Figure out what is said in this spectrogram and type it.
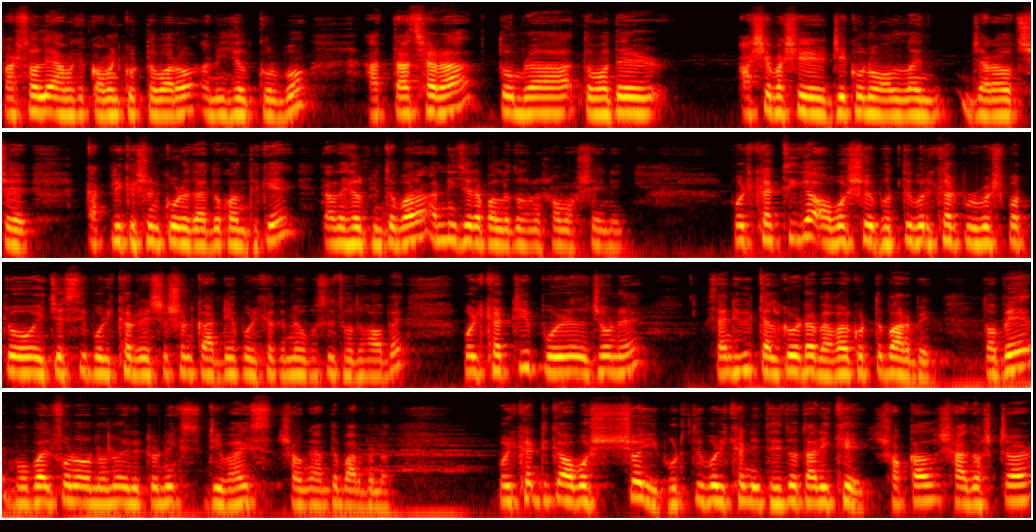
পার্সোনালি আমাকে কমেন্ট করতে পারো, আমি হেল্প করব। আর তাছাড়া তোমরা তোমাদের আশেপাশে যে কোনো অনলাইন যারা হচ্ছে অ্যাপ্লিকেশন করে দেয় দোকান থেকে, তাদের হেল্প নিতে পারো। আর নিজেরা পারলে তো কোনো সমস্যাই নেই। পরীক্ষার্থীকে অবশ্যই ভর্তি পরীক্ষার প্রবেশপত্র ও এইচএসসি পরীক্ষার রেজিস্ট্রেশন কার্ড নিয়ে পরীক্ষা কেন্দ্রে উপস্থিত হতে হবে। পরীক্ষার্থী প্রয়োজনে সাইন্টিফিক ক্যালকুলেটর ব্যবহার করতে পারবে, তবে মোবাইল ফোন ও অন্যান্য ইলেকট্রনিক্স ডিভাইস সঙ্গে আনতে পারবে না। পরীক্ষার্থীকে অবশ্যই ভর্তি পরীক্ষা নির্ধারিত তারিখে সকাল সাড়ে দশটার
